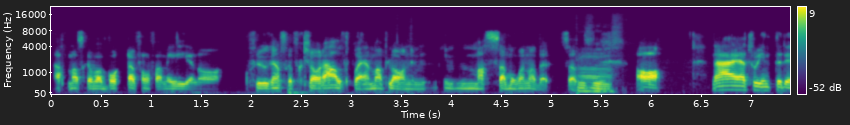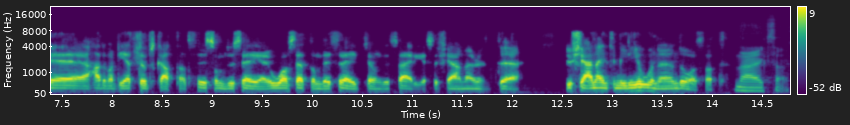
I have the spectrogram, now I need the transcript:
att man ska vara borta från familjen och, och frugan ska förklara allt på hemmaplan i, i massa månader. Så att, ja, nej, jag tror inte det hade varit jätteuppskattat. För som du säger, oavsett om det är Schweiz eller om det är Sverige så tjänar du inte, du tjänar inte miljoner ändå. Så att, Nej, exakt.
